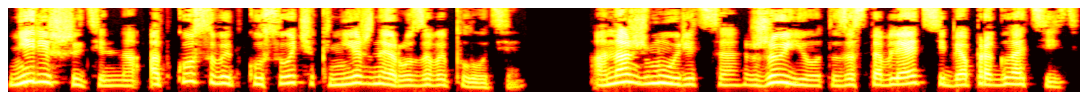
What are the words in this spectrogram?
нерешительно откусывает кусочек нежной розовой плоти. Она жмурится, жует, заставляет себя проглотить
